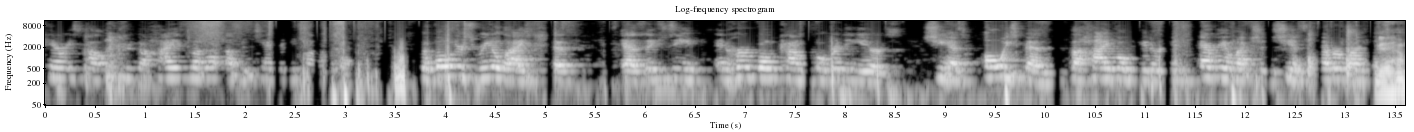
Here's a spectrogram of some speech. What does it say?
carries out through the highest level of integrity possible. The voters realize this as they've seen in her vote count over the years. She has always been the high vote getter in every election she has ever run. Yeah.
